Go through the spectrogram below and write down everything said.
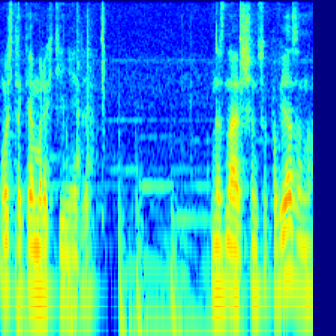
Ось таке мерехтіння йде. Не знаю, з чим це пов'язано.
